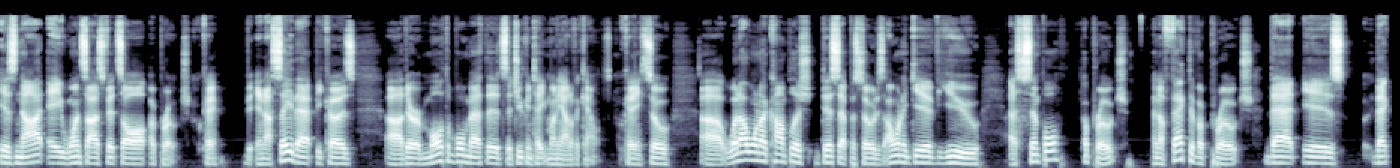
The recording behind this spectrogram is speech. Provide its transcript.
is not a one size fits all approach. Okay. And I say that because uh, there are multiple methods that you can take money out of accounts. Okay. So uh, what I want to accomplish this episode is I want to give you a simple approach, an effective approach that is that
